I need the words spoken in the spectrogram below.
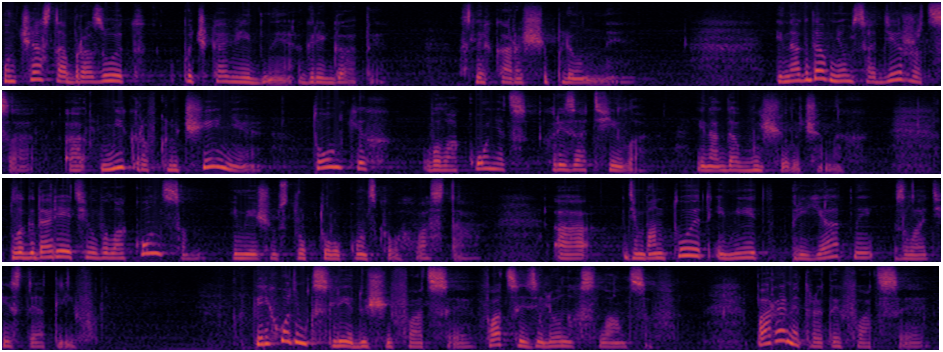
Он часто образует почковидные агрегаты, слегка расщепленные. Иногда в нем содержатся э, микровключения тонких волоконец хризотила, иногда выщелоченных. Благодаря этим волоконцам, имеющим структуру конского хвоста, а, демонтоид имеет приятный золотистый отлив. Переходим к следующей фации – фации зеленых сланцев. Параметры этой фации –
